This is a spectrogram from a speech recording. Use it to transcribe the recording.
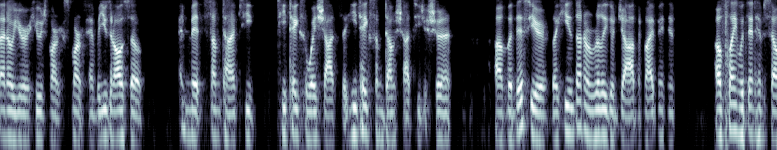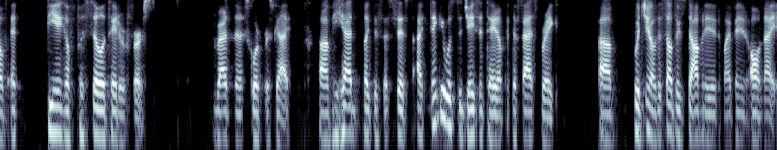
I know you're a huge Marcus Smart fan, but you can also admit sometimes he he takes away shots that he takes some dumb shots he just shouldn't. Um, but this year, like he's done a really good job, in my opinion, of playing within himself and being a facilitator first, rather than a score first guy. Um, he had like this assist. I think it was to Jayson Tatum in the fast break, um, which you know the Celtics dominated, in my opinion, all night.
